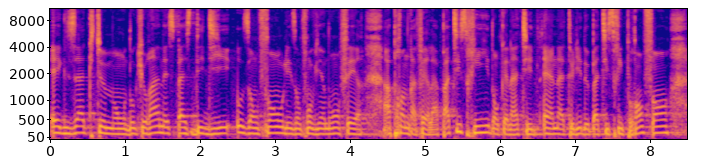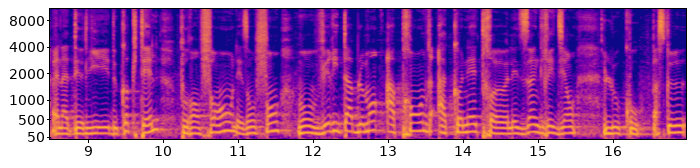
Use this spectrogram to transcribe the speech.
Exactement. Donc il y aura un espace dédié aux enfants où les enfants viendront faire apprendre à faire la pâtisserie, donc un atelier, de pâtisserie pour enfants, un atelier de cocktail pour enfants. Les enfants vont véritablement apprendre à connaître euh, les ingrédients locaux parce que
